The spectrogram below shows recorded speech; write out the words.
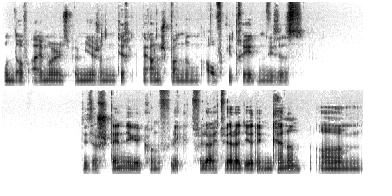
Und auf einmal ist bei mir schon direkt eine Anspannung aufgetreten, dieses, dieser ständige Konflikt. Vielleicht werdet ihr den kennen. Ähm,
